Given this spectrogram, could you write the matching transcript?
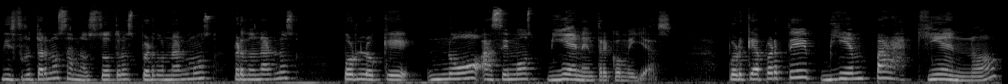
disfrutarnos a nosotros, perdonarnos, perdonarnos por lo que no hacemos bien, entre comillas. Porque aparte, bien para quién, ¿no? O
